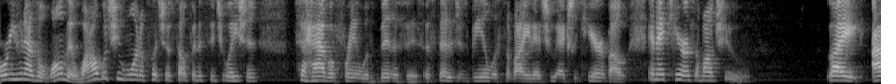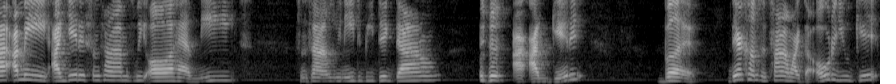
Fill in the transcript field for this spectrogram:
or even as a woman, why would you want to put yourself in a situation to have a friend with benefits instead of just being with somebody that you actually care about and that cares about you? Like, I, I mean, I get it. Sometimes we all have needs. Sometimes we need to be digged down. I, I get it. But there comes a time, like, the older you get,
